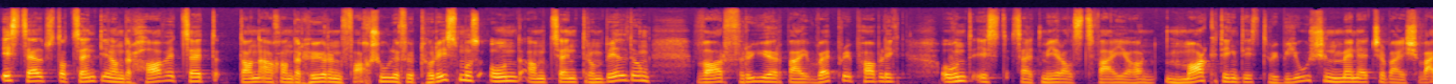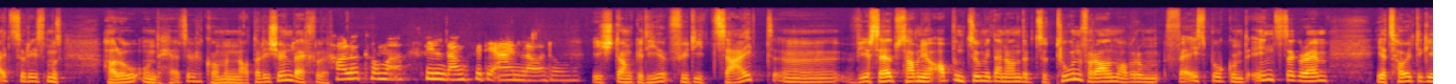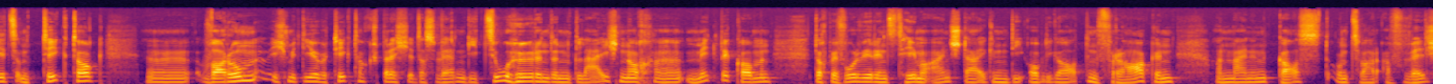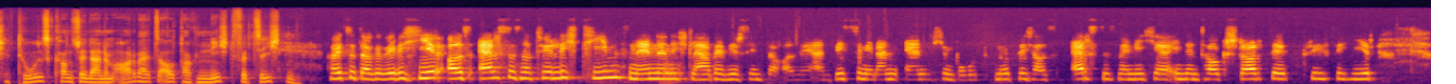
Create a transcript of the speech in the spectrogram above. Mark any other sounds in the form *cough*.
ist selbst Dozentin an der HWZ, dann auch an der Höheren Fachschule für Tourismus und am Zentrum Bildung, war früher bei Web Republic und ist seit mehr als zwei Jahren Marketing Distribution Manager bei Schweiz Tourismus. Hallo und herzlich willkommen, Nathalie Schönbächler. Hallo Thomas, vielen Dank für die Einladung. Ich danke dir für die Zeit. Äh, wir selbst haben ja ab und zu miteinander zu tun, vor allem aber um Facebook und Instagram. Jetzt heute geht es um TikTok. Äh, warum ich mit dir über TikTok spreche, das werden die Zuhörenden gleich noch äh, mitbekommen. Doch bevor wir ins Thema einsteigen, die obligaten Fragen an meinen Gast, und zwar auf welche Tools kannst du in deinem Arbeitsalltag nicht verzichten? Heutzutage würde ich hier als erstes natürlich Teams nennen. Ich glaube, wir sind da alle ein bisschen in einem ähnlichen Boot. Nutze ich als erstes, wenn ich äh, in den Tag starte, prüfe hier,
